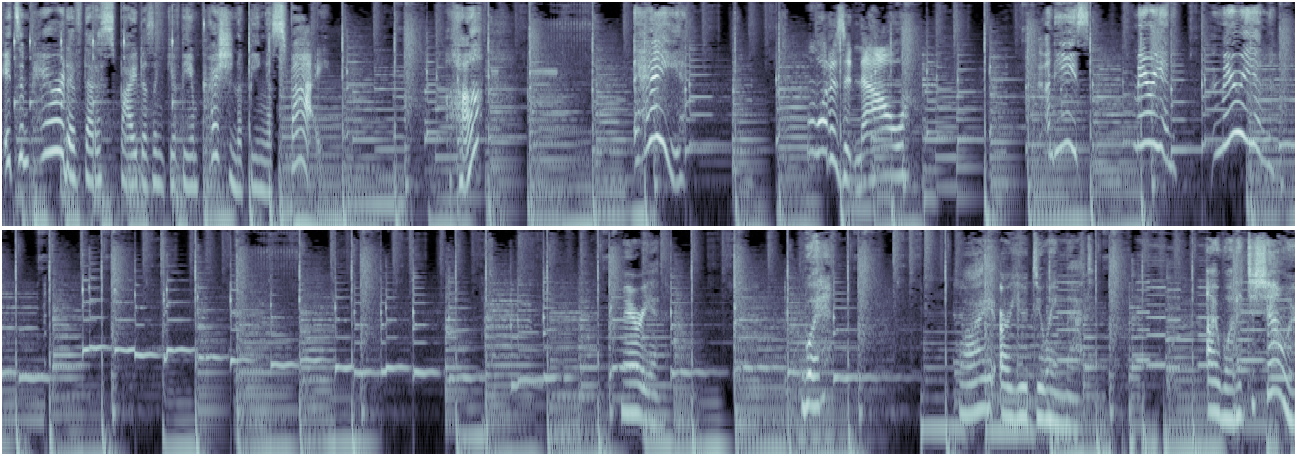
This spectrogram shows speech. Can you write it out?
It's imperative that a spy doesn't give the impression of being a spy. Huh? What is it now? Anis! Marian! Marian! Marian, What? why are you doing that? I wanted to shower.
